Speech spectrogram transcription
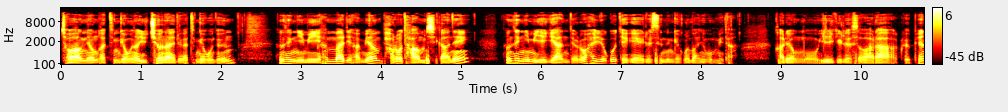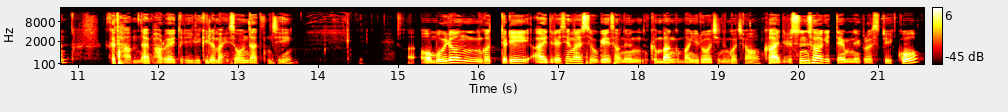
저학년 같은 경우나 유치원 아이들 같은 경우는 선생님이 한마디 하면 바로 다음 시간에 선생님이 얘기한 대로 하려고 되게 애를 쓰는 경우를 많이 봅니다. 가령 뭐 일기를 써와라 그러면 그 다음날 바로 애들이 일기를 많이 써온다든지 어, 뭐 이런 것들이 아이들의 생활 속에서는 금방금방 이루어지는 거죠. 그 아이들이 순수하기 때문에 그럴 수도 있고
